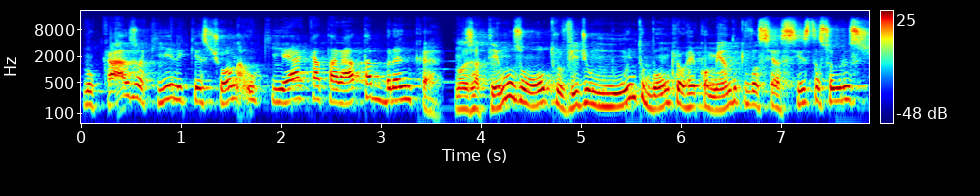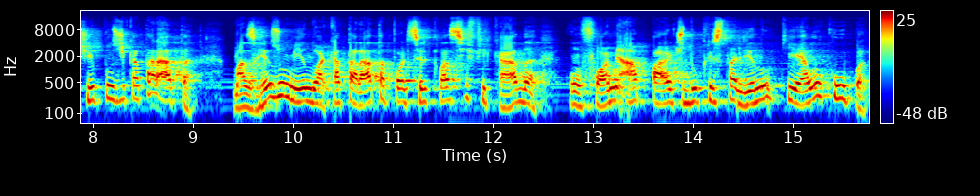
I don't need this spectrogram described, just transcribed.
No caso aqui, ele questiona o que é a catarata branca. Nós já temos um outro vídeo muito bom que eu recomendo que você assista sobre os tipos de catarata. Mas resumindo, a catarata pode ser classificada conforme a parte do cristalino que ela ocupa.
